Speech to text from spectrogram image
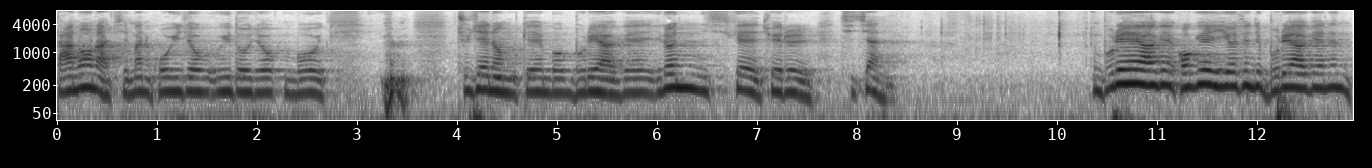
나눠놨지만 고의적, 의도적, 뭐 주제 넘게, 뭐 무례하게 이런 식의 죄를 짓지 않는. 무례하게 거기에 이어서 이제 무례하게는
